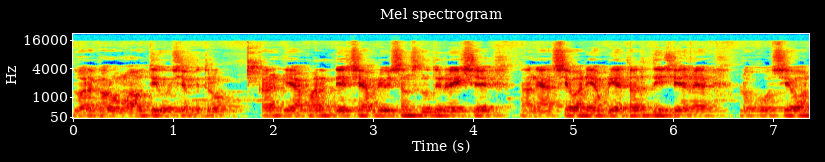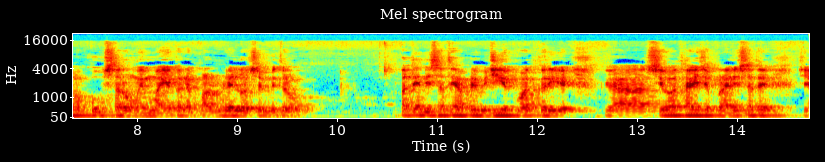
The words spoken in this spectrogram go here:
દ્વારા કરવામાં આવતી હોય છે મિત્રો. કારણ કે આ ભારત દેશ છે, આપણી સંસ્કૃતિ રહી છે અને આ સેવાની આપણી આ ધરતી છે અને લોકો સેવાનો ખૂબ સારો મહિમા અહીંયા કને પણ રહેલો છે મિત્રો. પણ તેની સાથે આપણે બીજી એક વાત કરીએ કે આ સેવા થાય છે, પણ એની સાથે જે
